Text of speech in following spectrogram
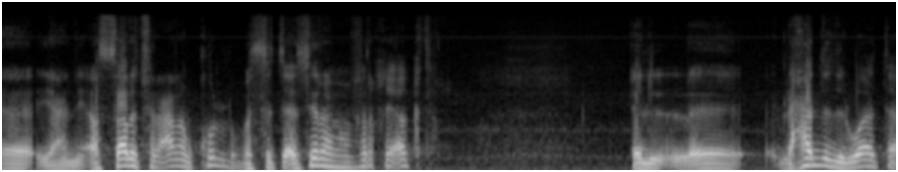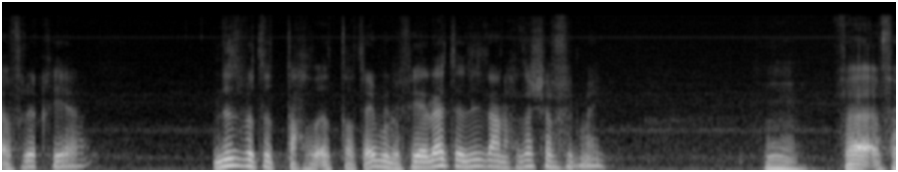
آه، يعني أثرت في العالم كله بس تأثيرها في أفريقيا أكتر. لحد دلوقتي أفريقيا نسبة التطعيم اللي فيها لا تزيد عن 11% مم. ف ف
